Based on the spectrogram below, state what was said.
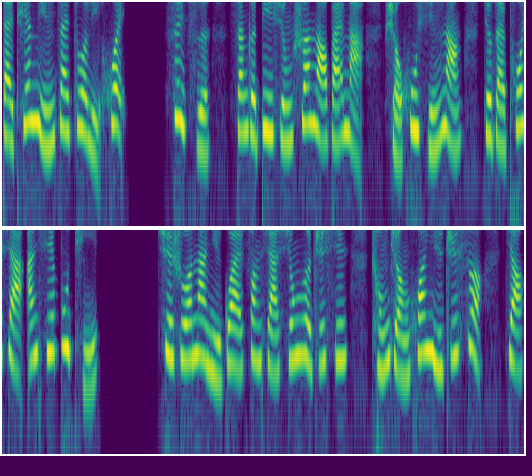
待天明再做理会。遂此三个弟兄拴牢白马，守护行囊，就在坡下安歇不提。却说那女怪放下凶恶之心，重整欢愉之色，叫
